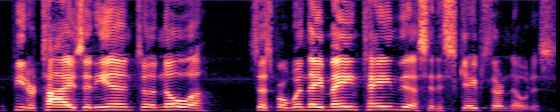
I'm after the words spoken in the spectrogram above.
And Peter ties it in to Noah. says, For when they maintain this, it escapes their notice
